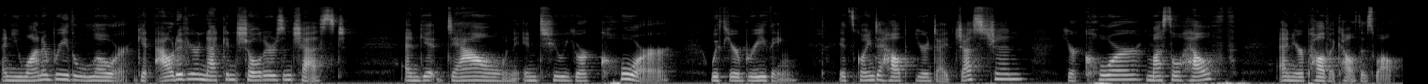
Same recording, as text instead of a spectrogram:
and you want to breathe lower. Get out of your neck and shoulders and chest and get down into your core with your breathing. It's going to help your digestion, your core muscle health, and your pelvic health as well.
